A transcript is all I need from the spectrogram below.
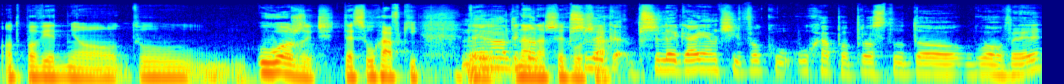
odpowiednio tu ułożyć te słuchawki no, no, na naszych przylega, uszach. Przylegają ci wokół ucha po prostu do głowy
